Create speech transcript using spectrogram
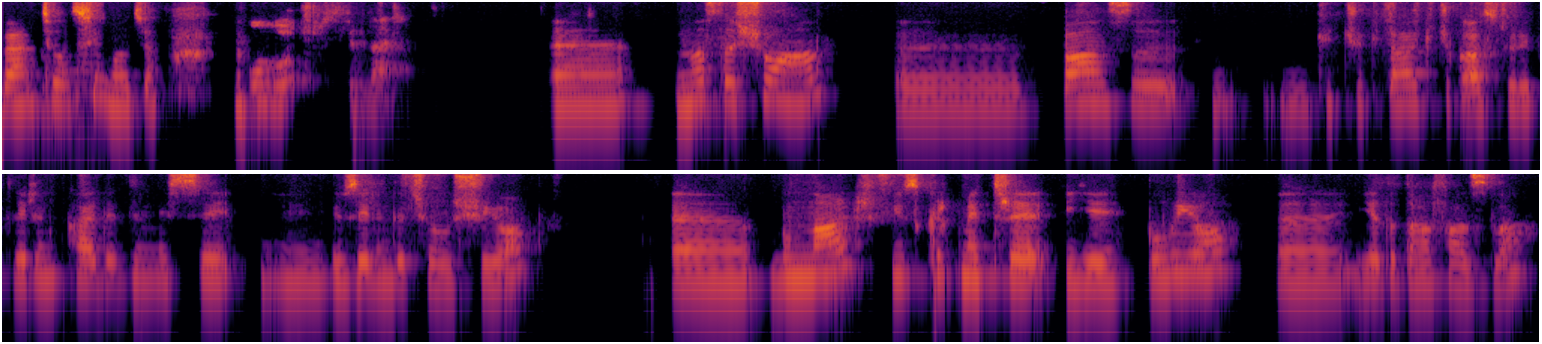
Ben çalışayım mı hocam? Olur, Sibel. Ee, NASA şu an e, bazı küçük, daha küçük asteroidlerin kaydedilmesi e, üzerinde çalışıyor. Bunlar 140 metreyi buluyor e, ya da daha fazla.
